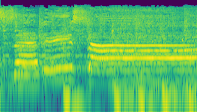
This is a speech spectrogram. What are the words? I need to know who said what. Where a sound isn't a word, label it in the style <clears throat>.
Speaker 1: tvé,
